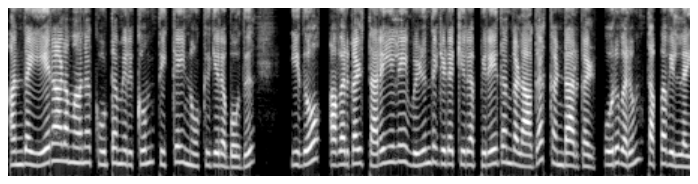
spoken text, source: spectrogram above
அந்த ஏராளமான கூட்டமிருக்கும் திக்கை நோக்குகிறபோது இதோ அவர்கள் தரையிலே விழுந்து கிடக்கிற பிரேதங்களாக கண்டார்கள் ஒருவரும் தப்பவில்லை.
